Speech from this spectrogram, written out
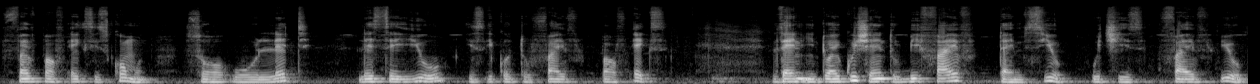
5 power of x is common. So we'll let, let's say u is equal to 5 power of x. Then into our equation it will be 5 times u, which is 5u.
